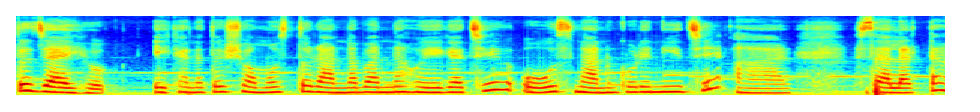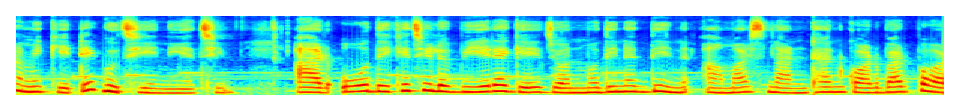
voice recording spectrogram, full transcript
তো যাই হোক, এখানে তো সমস্ত রান্না বান্না হয়ে গেছে, ও স্নান করে নিয়েছে আর স্যালাডটা আমি কেটে গুছিয়ে নিয়েছি। আর ও দেখেছিল বিয়ের আগে জন্মদিনের দিন আমার স্নান টান করবার পর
